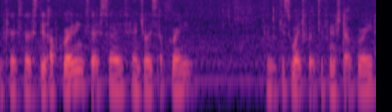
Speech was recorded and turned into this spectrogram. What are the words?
okay, so still upgrading, so it says Android is upgrading. So we just wait for it to finish the upgrade.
